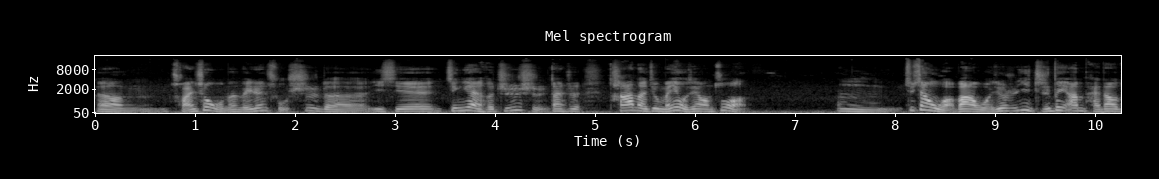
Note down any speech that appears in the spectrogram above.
嗯传授。我们为人处事的一些经验和知识，但是他呢就没有这样做。嗯，就像我吧，我就是一直被安排到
